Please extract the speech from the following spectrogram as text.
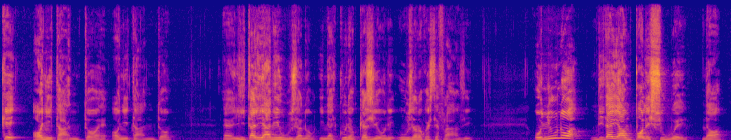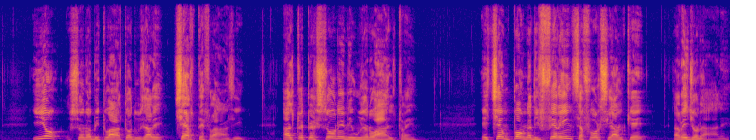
che ogni tanto, eh, ogni tanto eh, gli italiani usano, in alcune occasioni usano queste frasi. Ognuno di lei ha un po' le sue, no? Io sono abituato ad usare certe frasi, altre persone ne usano altre e c'è un po' una differenza forse anche regionale.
